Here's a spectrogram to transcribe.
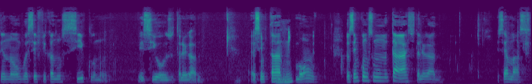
Senão você fica num ciclo, mano, vicioso, tá ligado? É sempre tá Uhum. bom. Eu sempre consumo muita arte, tá ligado? Isso é massa.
